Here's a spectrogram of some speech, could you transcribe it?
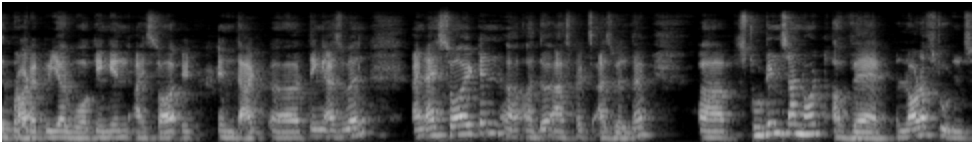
the product we are working in i saw it in that uh, thing as well. And i saw it in uh, other aspects as well that uh, students are not aware a lot of students.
